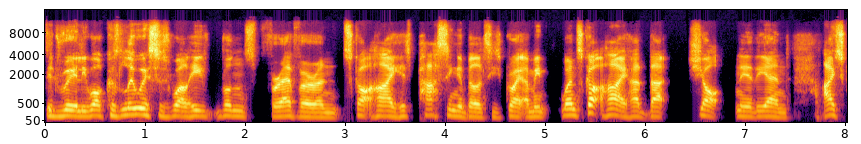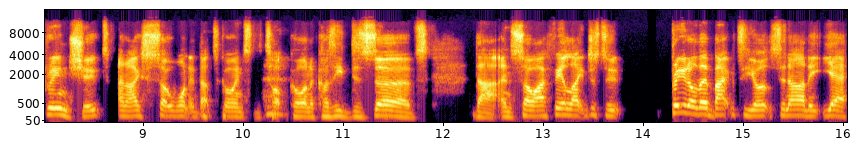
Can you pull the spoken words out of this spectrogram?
did really well because Lewis as well, he runs forever and Scott High, his passing ability is great. I mean, when Scott High had that shot near the end, I screamed shoot and I so wanted that to go into the top corner because he deserves that. And so I feel like just to bring it all then back to your Sinani. Yeah,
